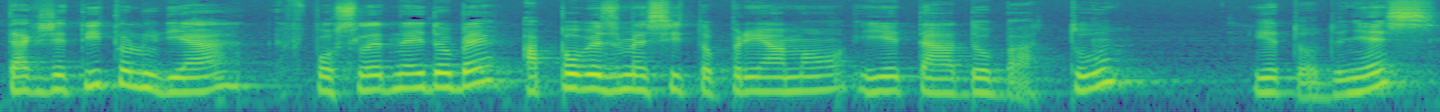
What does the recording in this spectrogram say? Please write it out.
Takže títo ľudia v poslednej dobe, a povedzme si to priamo, je tá doba tu, je to dnes.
